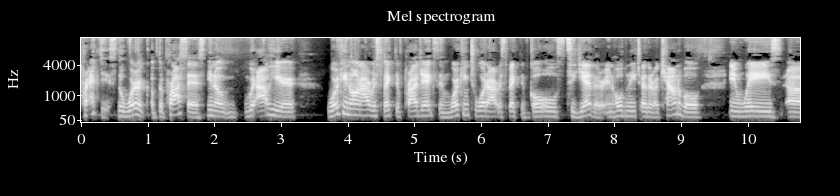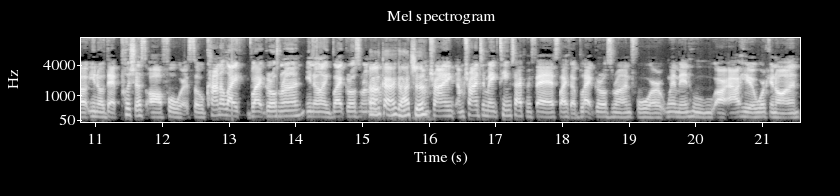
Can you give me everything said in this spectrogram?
practice, the work of the process. You know, we're out here working on our respective projects and working toward our respective goals together and holding each other accountable in ways, uh, you know, that push us all forward. So kind of like Black Girls Run, you know, like Black Girls Run. Okay, gotcha. I'm trying, I'm trying to make Team Typing Fast like a Black Girls Run for women who are out here working on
